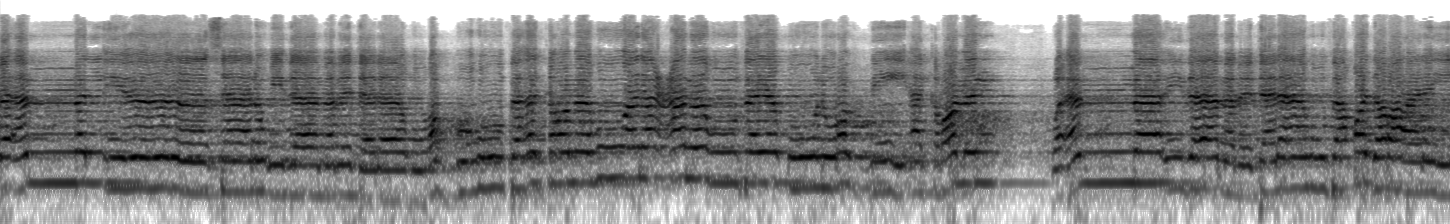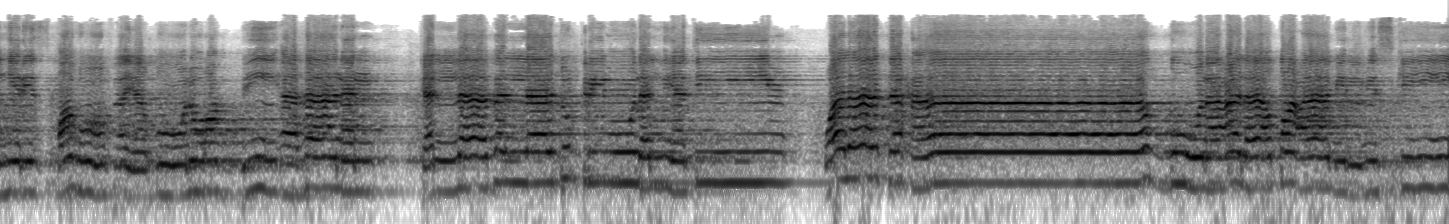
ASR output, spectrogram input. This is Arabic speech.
فأما الإنسان إذا ما ابتلاه ربه فأكرمه ونعمه فيقول ربي أكرمن وأما إذا ما ابتلاه فقدر عليه رزقه فيقول ربي أهانن كلا بل لا تكرمون اليتيم ولا تحاضون على طعام المسكين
